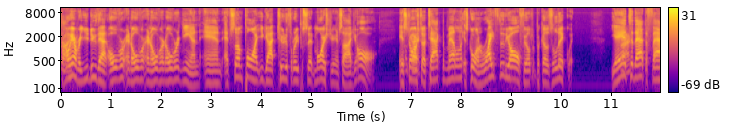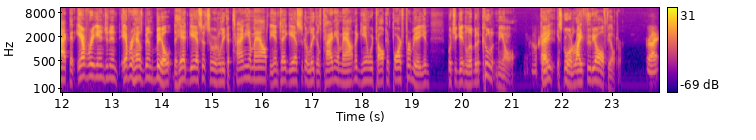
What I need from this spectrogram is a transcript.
However, you do that over and over and over and over again, and at some point, you got two to three percent moisture inside your oil. It starts to attack the metal. It's going right through the oil filter because of the liquid. You add Right. to that the fact that every engine in, ever has been built, the head gaskets are going to leak a tiny amount, the intake gaskets are going to leak a tiny amount. And again, we're talking parts per million, but you're getting a little bit of coolant in the oil. Okay. Okay, it's going right through the oil filter. Right.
